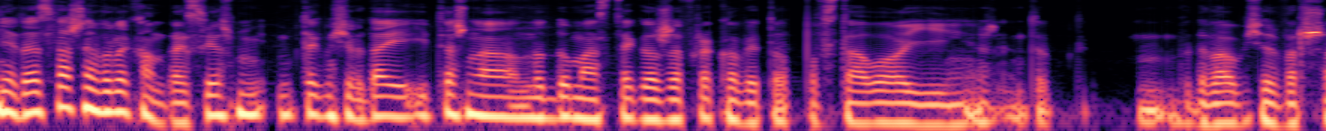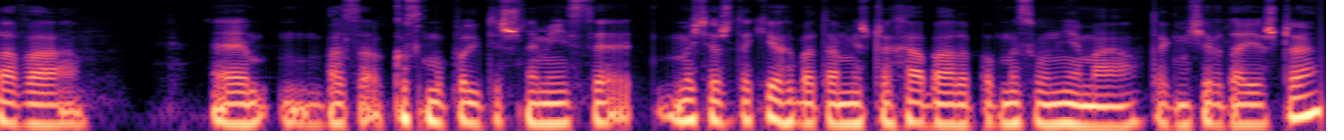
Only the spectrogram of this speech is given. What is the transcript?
Nie, to jest ważny w ogóle kontekst. Wiesz, tak mi się wydaje i też no, no duma z tego, że w Krakowie to powstało i to, wydawałoby się, że Warszawa bardzo kosmopolityczne miejsce. Myślę, że takiego chyba tam jeszcze huba, ale pomysłu nie ma, tak mi się wydaje jeszcze.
